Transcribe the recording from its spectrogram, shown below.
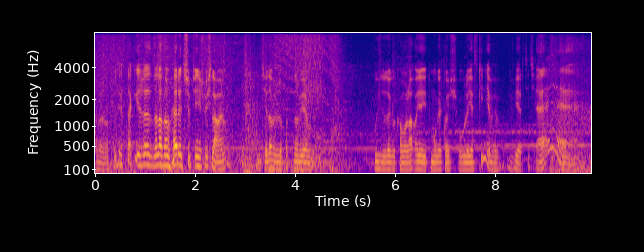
Dobra, no jest taki, że znalazłem Heryd szybciej niż myślałem. Widzicie, dobrze, że postanowiłem pójść do tego komola. Ojej, tu mogę jakąś w ogóle jaskinię wy wywiercić. Eee!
